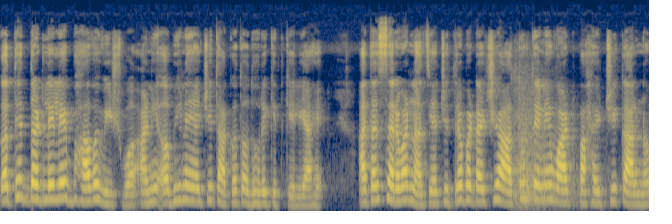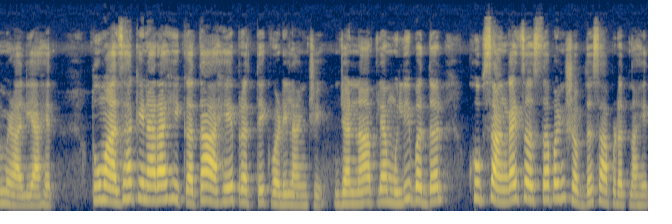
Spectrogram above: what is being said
कथेत दडलेले भावविश्व आणि अभिनयाची ताकद अधोरेखित केली आहे. आता सर्वांनाच या चित्रपटाची आतुरतेने वाट पाहायची कारणं मिळाली आहेत. तू माझा किनारा ही कथा आहे प्रत्येक वडिलांची. ज्यांना आपल्या मुलीबद्दल खूप सांगायचं असतं पण शब्द सापडत नाहीत.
